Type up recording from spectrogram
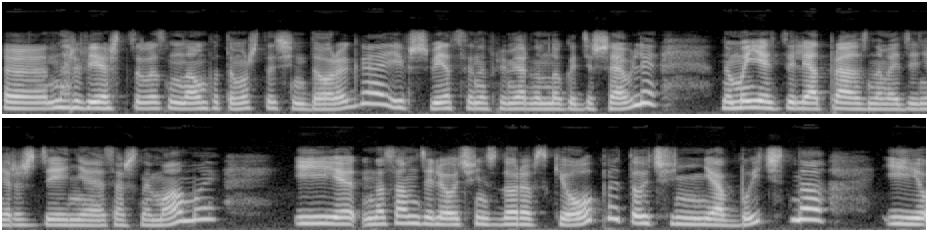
Э, норвежцы в основном, потому что очень дорого, и в Швеции, например, намного дешевле. Но мы ездили отпраздновать день рождения Сашиной мамы, и на самом деле очень здоровский опыт, очень необычно и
